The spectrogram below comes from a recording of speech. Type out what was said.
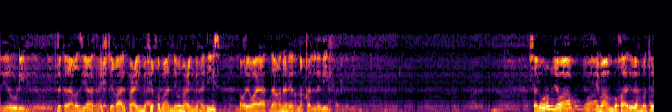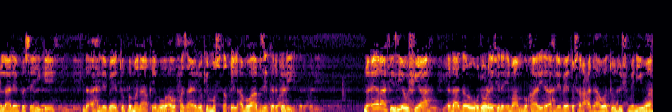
وروړي ذکر هغه زیات اشتغال په علم فقه باندې او علم حدیث او روایت دا غن ډیر نقل ندي سلورم جواب امام بخاری رحمت الله علیه په صحیح کې د اهل بیت په مناقب او فضایل کې مستقل ابواب ذکر کړي نو اے رافضی او شیعه تدا دروغ جوړه چې د امام بخاری د اهل بیت سره عداوت او دشمنی و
